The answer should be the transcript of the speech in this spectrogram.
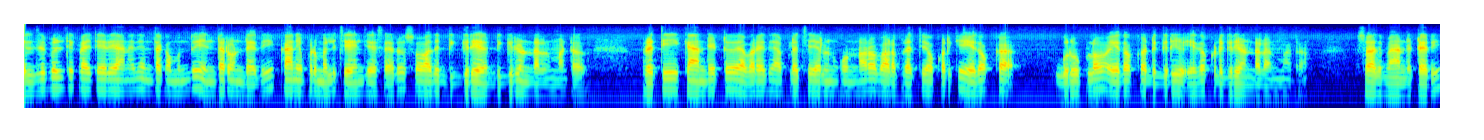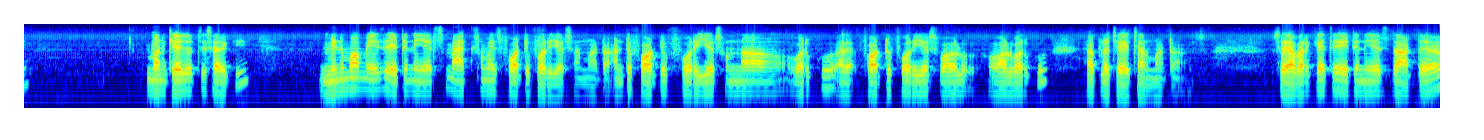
eligibility criteria అనేది ఇంతకుముందు ఇంటర్ ఉండేది. కానీ ఇప్పుడు మళ్ళీ చేంజ్ చేశారు. సో అది డిగ్రీ డిగ్రీ ఉండాలన్నమాట. ప్రతి క్యాండిడేట్ ఎవరైతే అప్లై చేయాలనుకుంటున్నారో వాళ్ళ ప్రతి ఒక్కరికి ఏదో ఒక గ్రూప్లో ఏదో ఒక డిగ్రీ ఏదో ఒక డిగ్రీ ఉండాలన్నమాట. సో అది మ్యాండటరీ మనకి ఏజ్ వచ్చేసరికి minimum age eighteen years maximum age forty four years అనమాట అంటే ఫార్టీ ఫోర్ ఇయర్స్ ఉన్న వరకు అదే ఫార్టీ ఫోర్ ఇయర్స్ వాళ్ళు వాళ్ళ వరకు అప్లై చేయొచ్చు అనమాట సో ఎవరికైతే ఎయిటీన్ ఇయర్స్ దాటాయో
